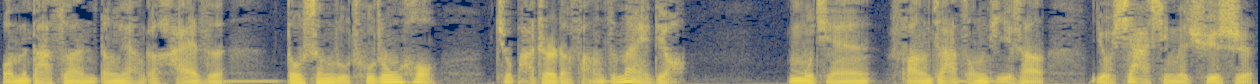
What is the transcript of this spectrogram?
我们打算等两个孩子都升入初中后，就把这儿的房子卖掉。目前房价总体上有下行的趋势，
